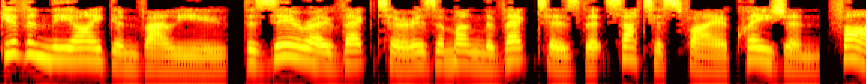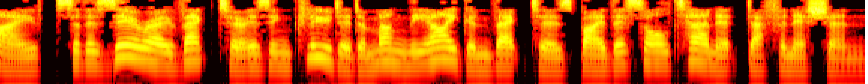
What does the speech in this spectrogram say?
Given the eigenvalue, the zero vector is among the vectors that satisfy equation 5, so the zero vector is included among the eigenvectors by this alternate definition.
